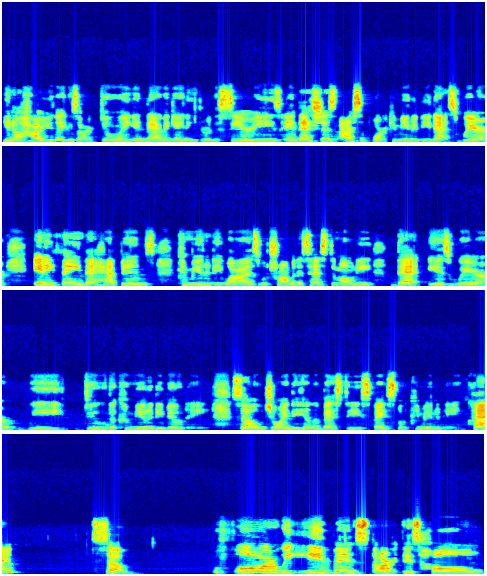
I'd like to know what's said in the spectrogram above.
you know, how you ladies are doing and navigating through the series. And that's just our support community. That's where anything that happens community wise with trauma to testimony, that is where we do the community building. So join the Healing Besties Facebook community. Okay. So before we even start this whole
